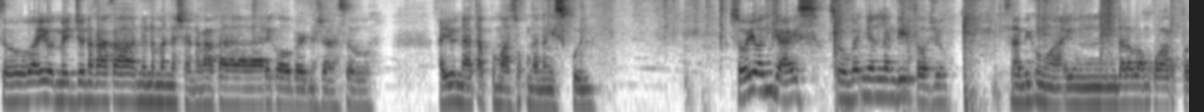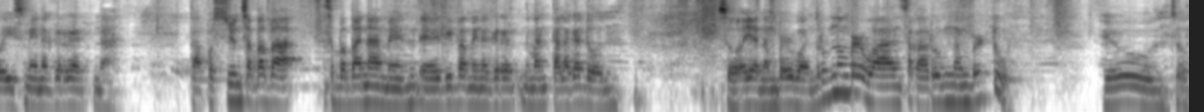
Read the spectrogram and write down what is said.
so ayun, medyo nakaka ano naman na siya, nakaka-recover na siya. So ayun na, tapos pumasok na ng school. So yun guys, so ganyan lang dito. So, sabi ko nga, yung dalawang kwarto is may nag-rent na. Tapos yun sa baba, sa baba namin, eh, di ba may nag-rent naman talaga doon. So ayan, number one. Room number one, saka room number two. Yun. So,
